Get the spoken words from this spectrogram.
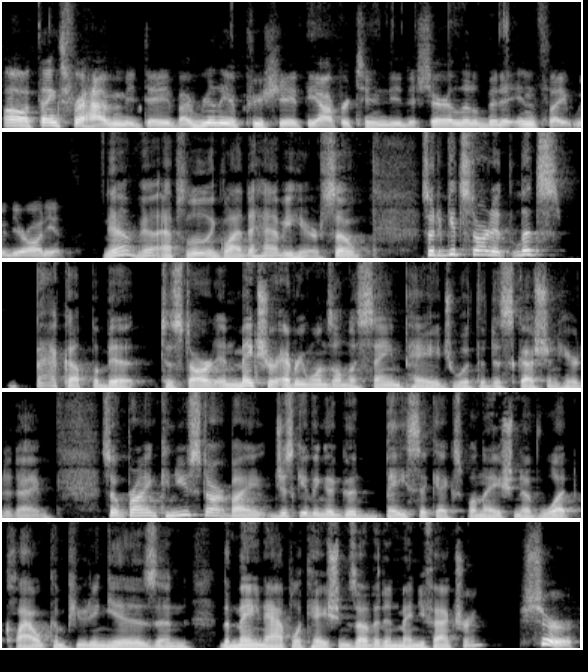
Oh, thanks for having me, Dave. I really appreciate the opportunity to share a little bit of insight with your audience. Yeah, yeah, absolutely. Glad to have you here. So, so to get started, let's back up a bit to start and make sure everyone's on the same page with the discussion here today. So, Brian, can you start by just giving a good basic explanation of what cloud computing is and the main applications of it in manufacturing? Sure.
